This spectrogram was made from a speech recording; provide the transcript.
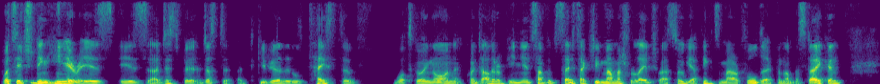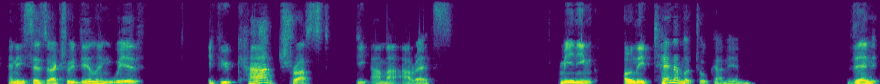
What's interesting here is is uh, just for, just to, to, give you a little taste of what's going on. According to other opinions, some people say it's actually mamash related to Asugi. I think it's Marafulda, if I'm not mistaken. And he says actually dealing with if you can't trust the Ama Aretz, meaning only 10 Matukanim, then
